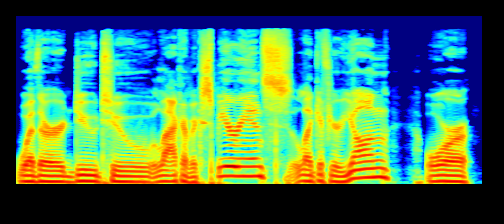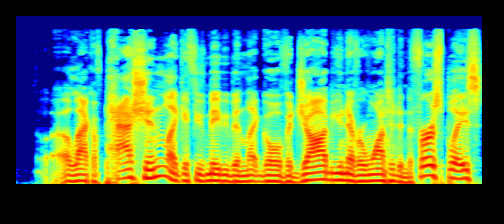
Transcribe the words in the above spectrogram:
whether due to lack of experience, like if you're young, or a lack of passion, like if you've maybe been let go of a job you never wanted in the first place,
